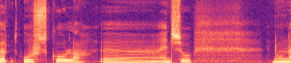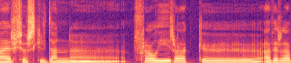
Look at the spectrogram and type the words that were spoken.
börn úr skóla uh, eins og núna er fjörskildan uh, frá Írak að verða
